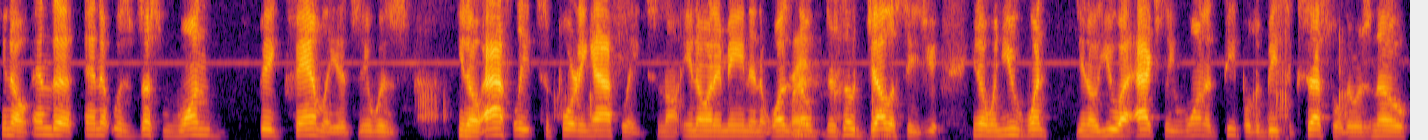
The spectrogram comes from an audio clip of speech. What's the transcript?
you know and the and it was just one big family. It's it was, you know, athletes supporting athletes. Not you know what I mean. And it was right. no there's no jealousies. You you know when you went you know you actually wanted people to be successful. There was no,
